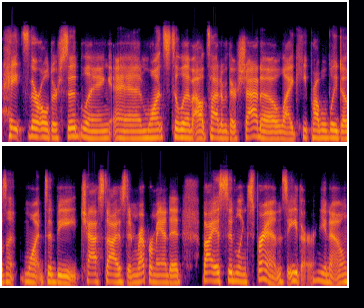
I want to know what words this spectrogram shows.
hates their older sibling and wants to live outside of their shadow, like he probably doesn't want to be chastised and reprimanded by his siblings' friends either, you know.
